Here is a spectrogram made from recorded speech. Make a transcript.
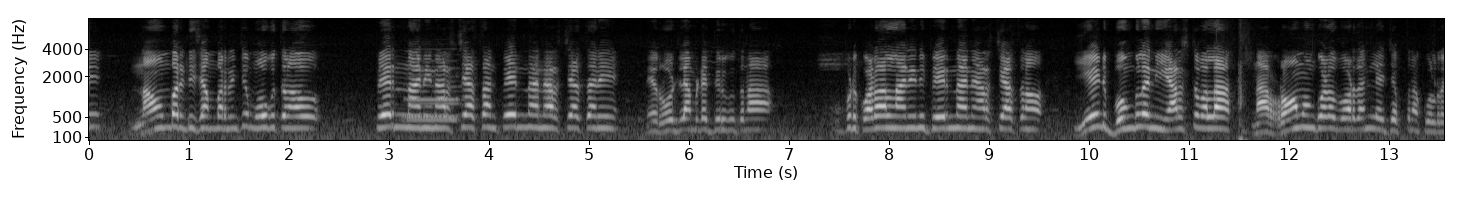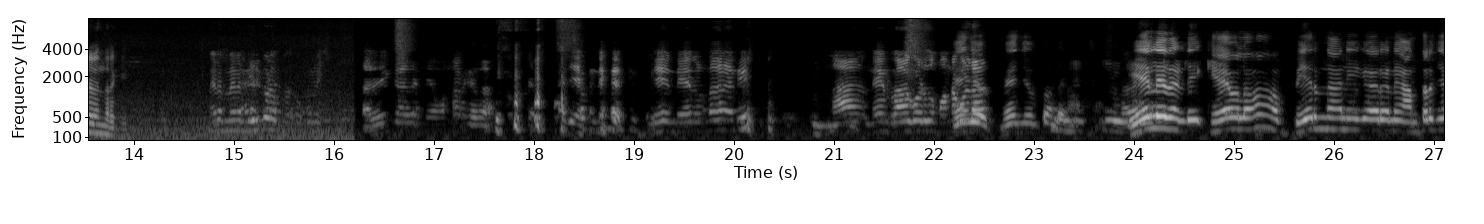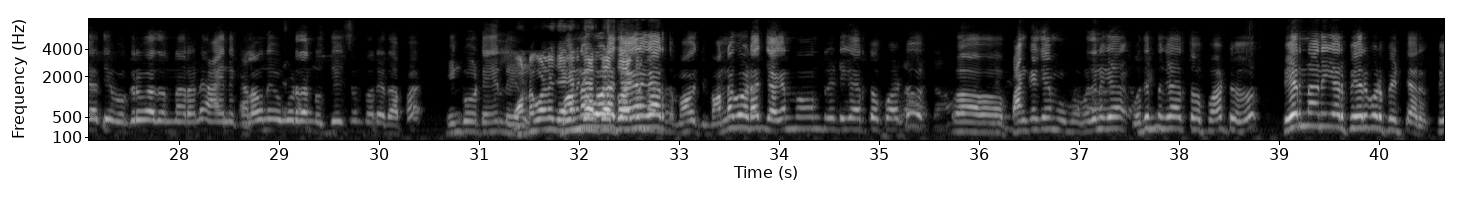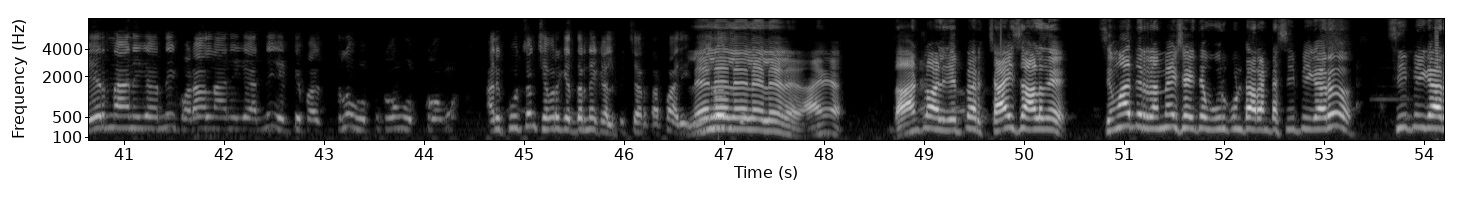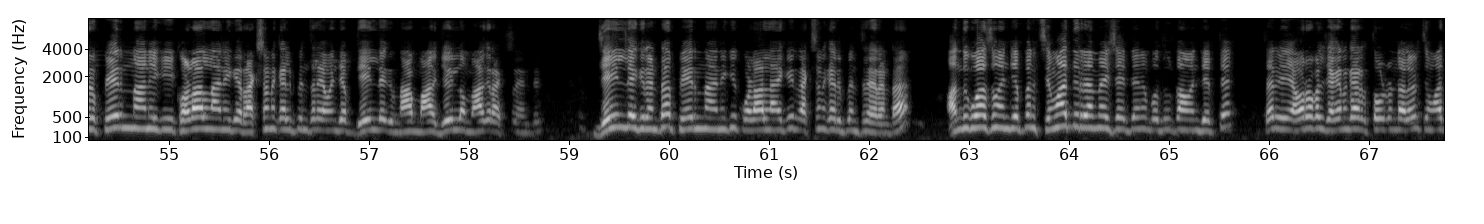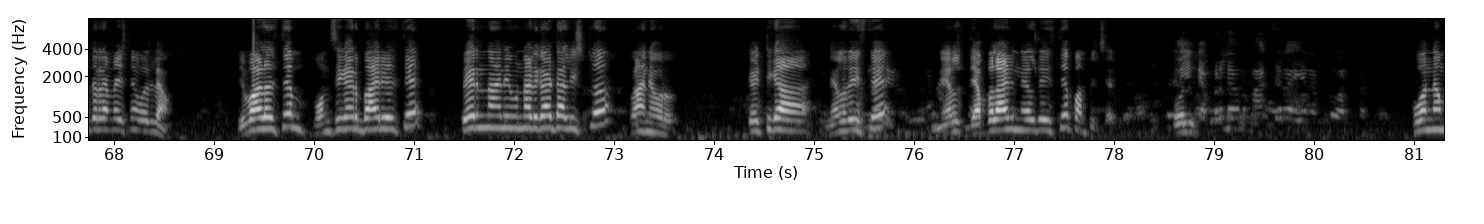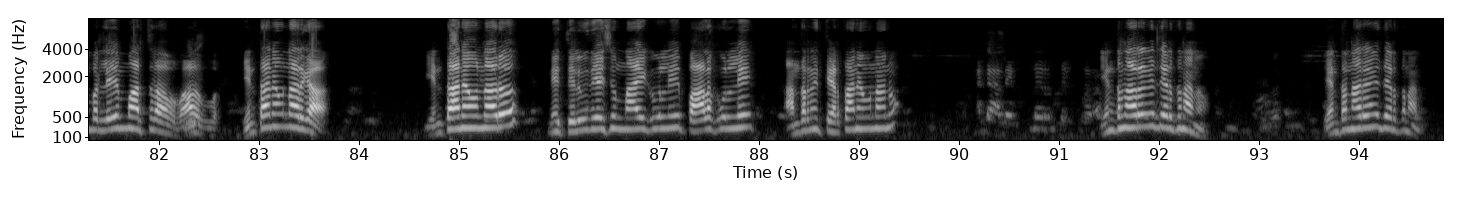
నవంబర్ డిసెంబర్ నుంచి మోగుతున్నావు. పేరు నాని అరెస్ట్ చేస్తాను పేరు నాని అరెస్ట్ చేస్తానని నేను రోడ్లు వెంబడే తిరుగుతున్నా. ఇప్పుడు కొడాల నానిని పేరు నాని అరెస్ట్ చేస్తున్నావు. ఏంటి బొంగులో నీ అరెస్ట్ వల్ల నా రోమం కూడా పోడదని నేను చెప్తున్నా కుల రవీంద్రకి. అదేం కాదండి నేను ఉన్నాను కదా. నేను నేనున్నానని నేను ఏం లేదండి కేవలం పేరు నాని గారు అనే అంతర్జాతీయ ఉగ్రవాది ఉన్నారని ఆయన కలవనివ్వకూడదన్న ఉద్దేశంతోనే తప్ప ఇంకోటి ఏం లేదు. మొన్న కూడా జగన్ గారితో మొన్న కూడా జగన్మోహన్ రెడ్డి గారితో పాటు పంకజం వదిన వదిన గారితో పాటు పేరు నాని గారి పేరు కూడా పెట్టారు. పేరు నాని గారిని కొడాల నాని గారిని ఎట్టి పరిస్థితుల్లో ఒప్పుకోము ఒప్పుకోము అని కూర్చొని చివరికి ఇద్దరినే కల్పించారు తప్ప అది దాంట్లో వాళ్ళు చెప్పారు ఛాయిస్ వాళ్ళదే. సింహాద్రి రమేష్ అయితే ఊరుకుంటారంట సిపి గారు. సిపి గారు పేరు నానికి కొడాల నానికి రక్షణ కల్పించలేమని చెప్పి జైలు దగ్గర నా మా జైల్లో మాకు రక్షణ ఏంటి? జైలు దగ్గర అంట పేరు నానికి కొడాల నానికి రక్షణ కల్పించలేరంట. అందుకోసం అని చెప్పని సింహాద్రి రమేష్ అయితేనే వదులుతామని చెప్తే సరే ఎవరో ఒకరు జగన్ గారికి తోడు ఉండాలని సింహాద్రి రమేష్నే వదిలాం. ఇవాళ వస్తే వంశీ గారి భార్య వస్తే పేరు నాని ఉన్నాడు కాబట్టి ఆ లిస్టులో రానివ్వరు. గట్టిగా నిలదీస్తే నిల దెబ్బలాడి నిలదీస్తే పంపించారు. ఫోన్ నెంబర్లు ఏం మార్చరా వా- వింటానే ఉన్నారుగా. వింటానే ఉన్నారు. నేను తెలుగుదేశం నాయకుల్ని పాలకుల్ని అందరినీ తిడతానే ఉన్నాను. వింటున్నారని తిడుతున్నాను. వింటున్నారని తిడుతున్నాను.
